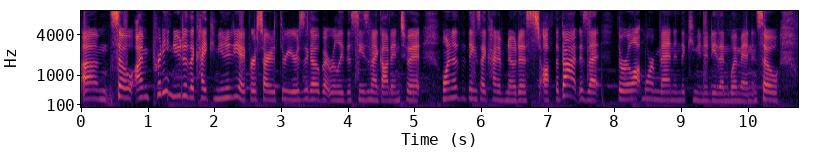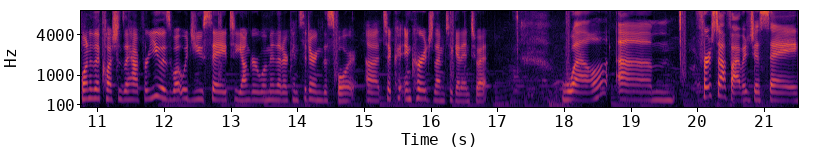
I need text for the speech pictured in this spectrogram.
Um, so I'm pretty new to the kite community. I first started three years ago, but really this season I got into it. One of the things I kind of noticed off the bat is that there are a lot more men in the community than women. And so one of the questions I have for you is what would you say to younger women that are considering the sport uh, to c- encourage them to get into it? Well, um, first off, I would just say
